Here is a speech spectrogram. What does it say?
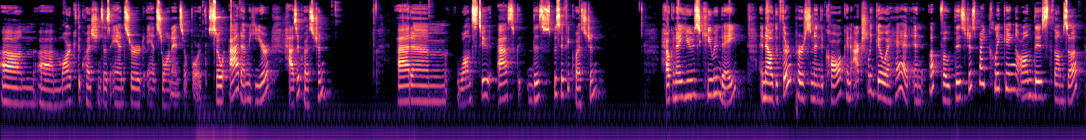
um, uh, mark the questions as answered, and so on and so forth. So Adam here has a question. Adam wants to ask this specific question. How can I use Q&A? And now the third person in the call can actually go ahead and upvote this just by clicking on this thumbs up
